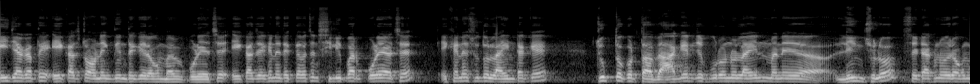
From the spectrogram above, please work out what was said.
এই জায়গাতে এই কাজটা অনেক দিন থেকে এরকমভাবে পড়ে আছে। এই কাজ এখানে দেখতে পাচ্ছেন স্লিপার পড়ে আছে। এখানে শুধু লাইনটাকে যুক্ত করতে হবে। আগের যে পুরনো লাইন মানে লিঙ্ক ছিল সেটা এখন ওই রকম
